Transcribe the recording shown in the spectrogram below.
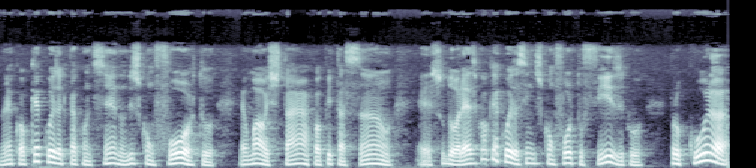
né, qualquer coisa que está acontecendo, um desconforto, é um mal-estar, palpitação, é, sudorese, qualquer coisa assim, desconforto físico, procura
